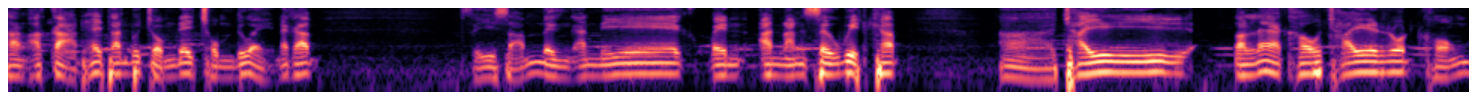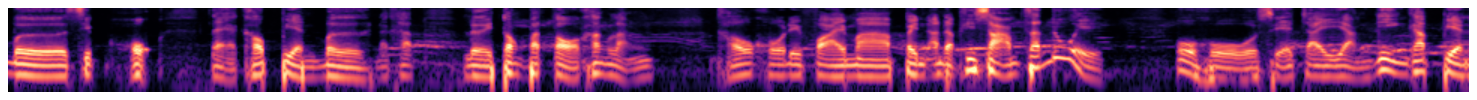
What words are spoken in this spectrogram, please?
ทางอากาศให้ท่านผู้ชมได้ชมด้วยนะครับ431 อันนี้เป็นอนันต์เซอร์วิสครับใช้ตอนแรกเขาใช้รถของเบอร์ 16 แต่เขาเปลี่ยนเบอร์นะครับ เลยต้องประต่อข้างหลัง เขาโคดิฟายมาเป็นอันดับที่3ซะด้วย โอ้โห เสียใจอย่างยิ่งครับเปลี่ยน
